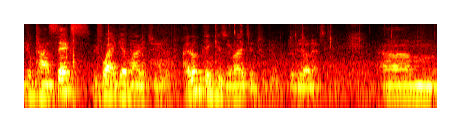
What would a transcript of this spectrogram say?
you can sex before I get married to you. I don't think it's the right thing to do, to be honest. Um,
